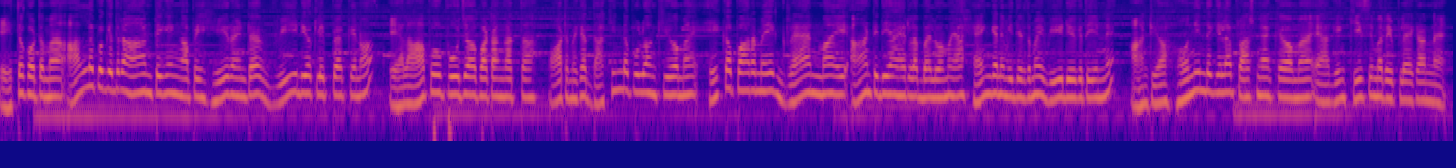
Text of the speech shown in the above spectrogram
එතකොටම අල්ලප ගෙදර ආන්ටිගෙන් අපේ හීරයින්ට වීඩියෝ කලිප්පයක් එනවා. එයාලා ආපෝ පූජාව පටන් ගත්තා. වාට මේක දකින්න පුළුවන් කිවම ඒක පාර මේ ග්‍රෑන්ම ඒ ආන්ටි දිහා හැරලා බැලුවම යා හැංගෙන විදිරතමයි වීඩියෝ එක තියෙන්නේ. ආන්ටියා හොඳින්ද? කියලා ප්‍රශ්නයක්කවම එයාගෙන් කිසිම රිප්ලය කරන්න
